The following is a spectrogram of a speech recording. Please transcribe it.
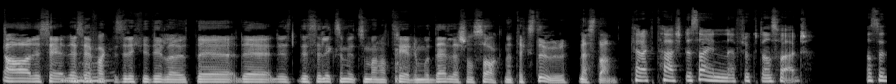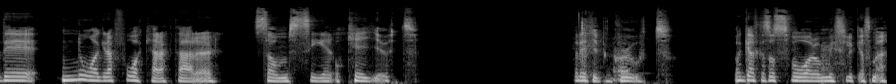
Ja, det ser, det ser faktiskt riktigt illa ut. Det, det, det, det ser liksom ut som man har 3D-modeller som saknar textur nästan. Karaktärsdesignen är fruktansvärd. Alltså det är några få karaktärer som ser okej ut. Och det är typ Groot. Och ganska så svår att misslyckas med.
